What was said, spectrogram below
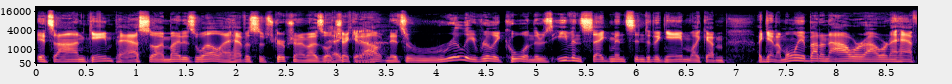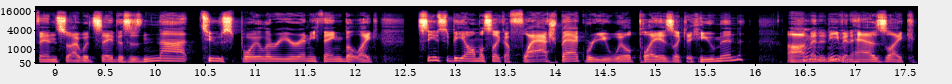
it's on Game Pass, so I might as well. I have a subscription. I might as well Heck check it out, and it's really really cool. And there's even segments into the game. Like I'm again, I'm only about an hour hour and a half in, so I would say this is not too spoilery or anything, but like seems to be almost like a flashback where you will play as like a human, um, and it even has like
